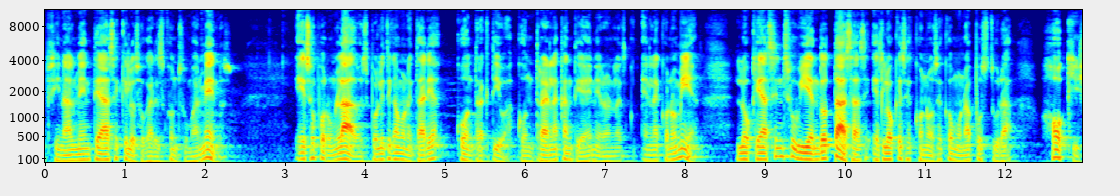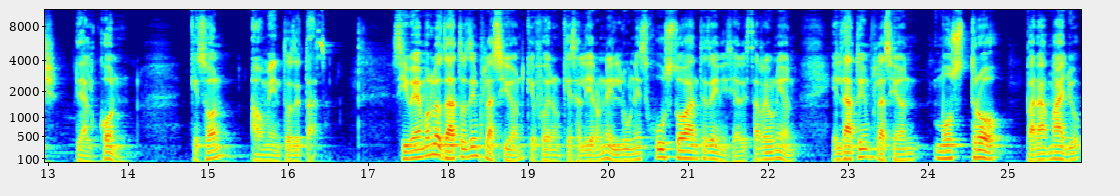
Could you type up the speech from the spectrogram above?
finalmente hace que los hogares consuman menos. Eso por un lado, es política monetaria contractiva, contraen la cantidad de dinero en la, economía. Lo que hacen subiendo tasas es lo que se conoce como una postura hawkish, de halcón, que son aumentos de tasa. Si vemos los datos de inflación que fueron que salieron el lunes justo antes de iniciar esta reunión, el dato de inflación mostró para mayo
